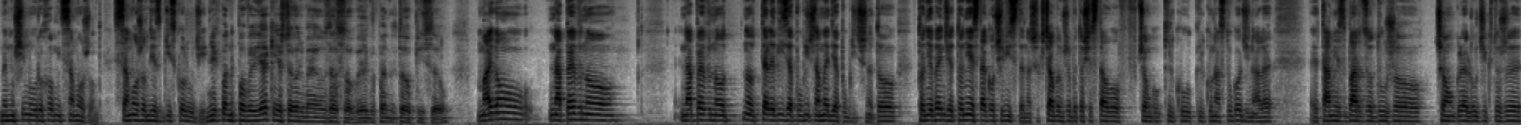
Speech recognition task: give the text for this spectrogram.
my musimy uruchomić samorząd. Samorząd jest blisko ludzi. Niech pan powie, jakie jeszcze oni mają zasoby, jakby pan to opisał. mają na pewno na pewno no, telewizja publiczna, media publiczne. To, to nie będzie, to nie jest tak oczywiste. Znaczy, chciałbym, żeby to się stało w ciągu kilku, kilkunastu godzin, ale e, tam jest bardzo dużo ciągle ludzi, którzy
